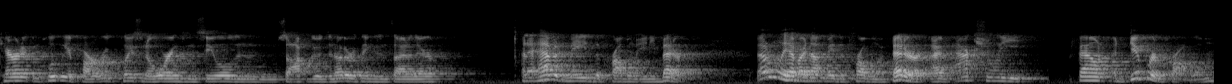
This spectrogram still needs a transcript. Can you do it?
tearing it completely apart, replacing O-rings and seals and soft goods and other things inside of there. And I haven't made the problem any better. Not only have I not made the problem better, I've actually found a different problem,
